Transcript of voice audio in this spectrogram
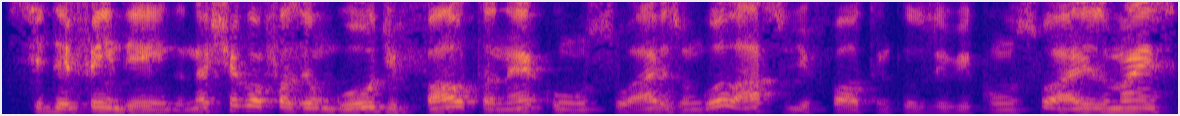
se defendendo. Né? Chegou a fazer um gol de falta né, com o Soares, um golaço de falta, inclusive, com o Soares, mas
